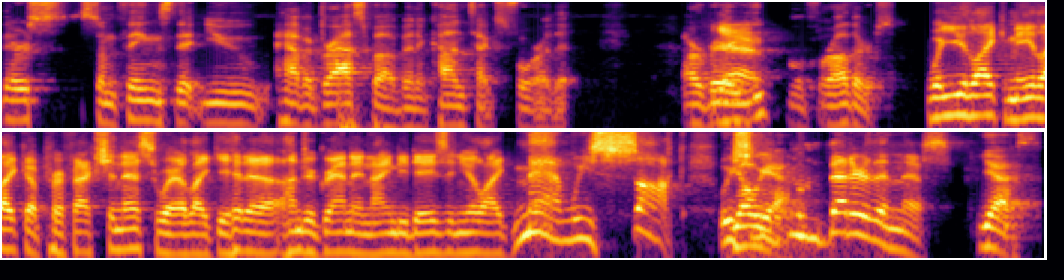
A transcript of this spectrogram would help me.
there's some things that you have a grasp of and a context for that are very yeah. useful for others. Were you like me, like a perfectionist, where like you hit a hundred grand in ninety days, and you're like, "Man, we suck. We oh, should yeah. doing better than this." Yes,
